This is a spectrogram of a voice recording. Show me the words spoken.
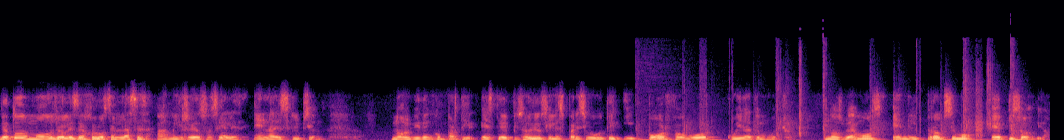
De todos modos, yo les dejo los enlaces a mis redes sociales en la descripción. No olviden compartir este episodio si les pareció útil y por favor, cuídate mucho. Nos vemos en el próximo episodio.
